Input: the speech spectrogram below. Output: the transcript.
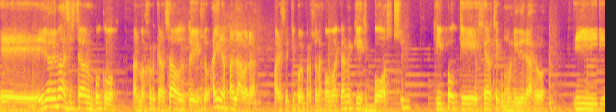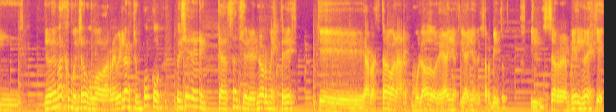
Eh, y los demás estaban un poco, a lo mejor, cansados de eso. Hay una palabra para ese tipo de personas como McCartney que es bossy. Tipo que ejerce como un liderazgo. Y los demás comenzaron como a rebelarse un poco, pero ya era el cansancio, el enorme estrés que arrastraban acumulado de años y años de ser Beatles. Y ser Beatle no es que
